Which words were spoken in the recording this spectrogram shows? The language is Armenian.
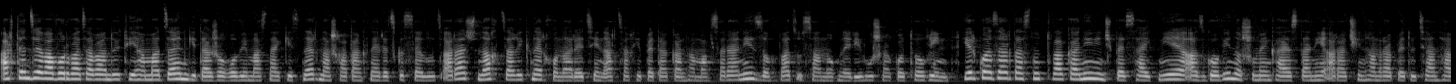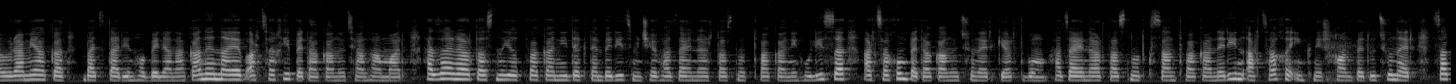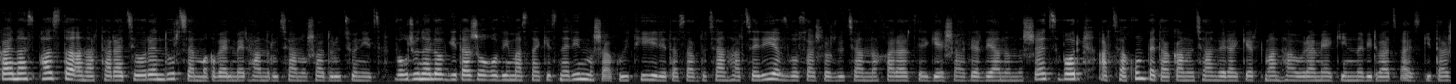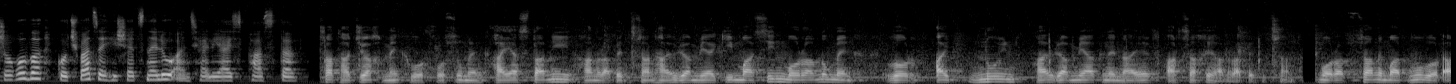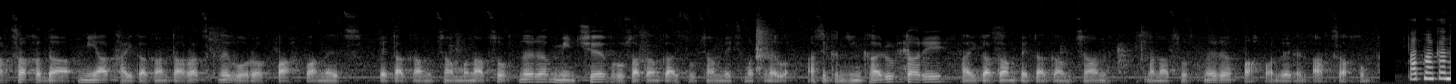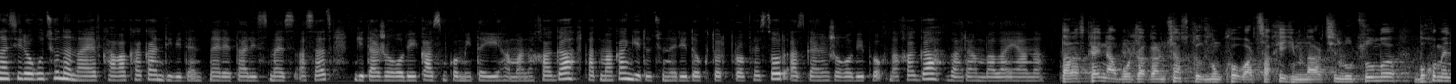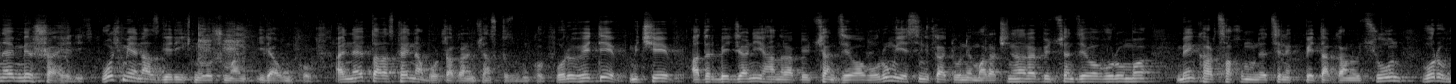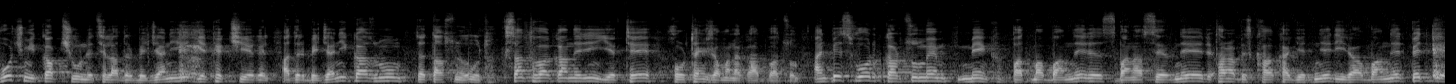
Արդեն ձևավորված ավանդույթի համաձայն գիտաժողովի մասնակիցներն աշխատանքները սկսելուց առաջ նախ ծաղիկներ խոնարեցին Արցախի պետական համալսարանի զոհված ուսանողների հուշակոթողին։ 2018 թվականին, ինչպես հայտնի է, ազգովի նշում ենք Հայաստանի առաջին հանրապետության 100-ամյակը, բայց տարին հոբելյանական է նաև Արցախի պետականության համար։ 1917 թվականի դեկտեմբերից մինչև 1918 թվականի հուլիսը Արցախում պետականություն էր կերտվում։ 1918-20 թվականներին Արցախը ինքնիշխան պետություն էր, սակայն այս փաստը անարդարացիորեն դուրս է մղվել մեր հանրության ուշադրությունից։ Ողջունելով գիտաժողովի մասնակիցներին մշակույթի, երիտասարդության հարցերի եւ զբոսաշրջության նախարար Սերգեյ Շահվերդյանը նշեց, որ Արցախում պետականության վերակերտման 100-ամյակին նվիրված այս գիտաժողովը կոչված է հիշեցնելու անցյալի այս փաստը։ Շատ հաճախ մենք որ խոսում ենք Հայաստանի Հանրապետության 100-ամյակի մասին, մոռանում ենք որ այդ նույն հայրամյակն է նաև Արցախի հանրապետության։ Մոռացության է մատնվում, որ Արցախը դա միակ հայկական տարածքն է, որը պահպանեց պետականության մնացորդները մինչև ռուսական կայսրության մեջ մտնելը։ Այսինքն 500 տարի հայկական պետականության մնացորդները պահպանվել են Արցախում։ Պատմական ասիրողությունը նաև քաղաքական դիվիդենտներ է տալիս մեզ, ասաց գիտաժողովի կազմկոմիտեի համանախագահ, պատմական գիտությունների դոկտոր պրոֆեսոր ազգային ժողովի փոխնախագահ Վարան Բալայանը։ Տարածքային ամբողջականության սկզբունքով Արցախի հիմնարարչի լուծումը բխում է նաև մեր շահերից։ Ոչ միայն ազգերի ինքնորոշման իրավունքով, այլ նաև տարածքային ամբողջականության սկզբունքով, որովհետև միջև Ադրբեջանի հանրապետության ձևավորումը, ես նկատի ունեմ առաջին հանրապետության ձևավորումը, մենք Արցախում ունեցել ենք պետականություն, որը ոչ մի կապ չի ունեցել Ադրբեջանի հետ, երբեք չի եղել Ադրբեջանի կազմում 18-20 թվականներին եւ թե խորհրդային ժամանակահատվածում։ Այնպես որ կարծում եմ մենք պատմաբաններս, բանասերներ, ընդհանրապես քաղաքագետներ, իրավաբաններ պետք է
